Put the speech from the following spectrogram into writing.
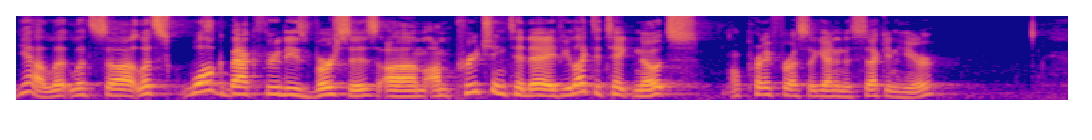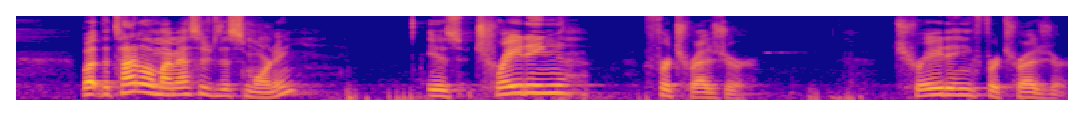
yeah, let, us let's, uh, let's walk back through these verses. Um, I'm preaching today. If you'd like to take notes, I'll pray for us again in a second here. But the title of my message this morning is trading for treasure. Trading for treasure.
